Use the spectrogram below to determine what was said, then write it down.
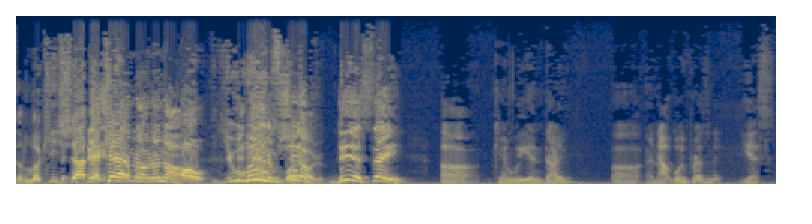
the look he shot They- that camera. No, no, no. Oh, you Adam lose, Schiff did say, uh, "Can we indict uh, an outgoing president?" Yes.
